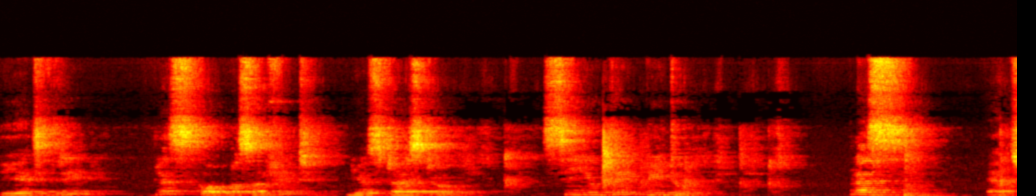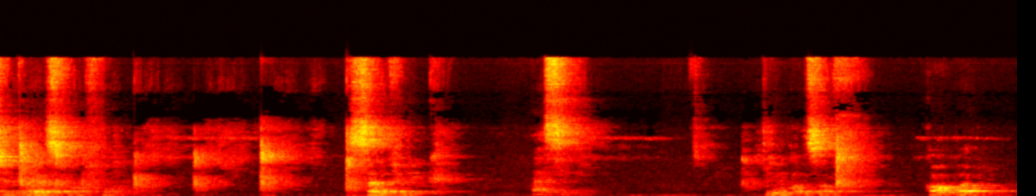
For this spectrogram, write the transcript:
pH3 plus copper sulfate gives rise to Cu3P2 plus H2SO4 sulfuric acid. 3 moles of copper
